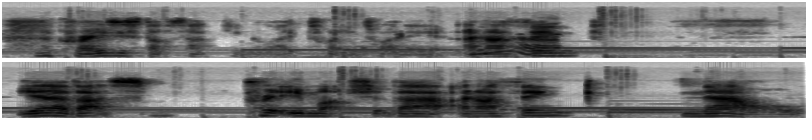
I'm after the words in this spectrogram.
the crazy stuff's happening in like 2020 and yeah. i think yeah that's pretty much that. And i think now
